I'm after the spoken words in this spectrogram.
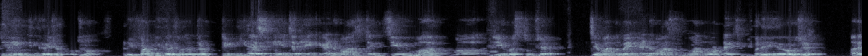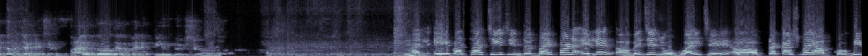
ક્લેમ બી કરી શકો છો રિફંડ બી કરી શકો છો. ટીડીએસ એ છે એક એડવાન્સ ટેક્સ જેવી જે વસ્તુ છે, જેમાં તમે એડવાન્સમાં તમારો ટેક્સ ભરી ગયો છે અને તમે જે ટેક્સ ફાઇલ કરો ત્યારે તમે એને ક્લેમ કરી શકો છો. એ વાત સાચી ચિંતનભાઈ પણ એટલે હવે જે જોગવાઈ છે प्रकाशભાઈ આપકો ભી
